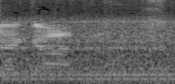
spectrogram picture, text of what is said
I got.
